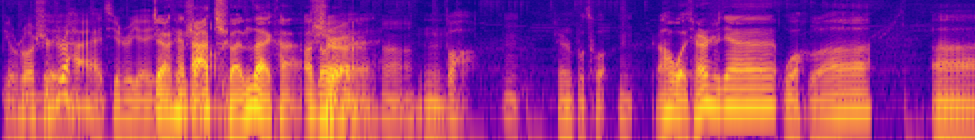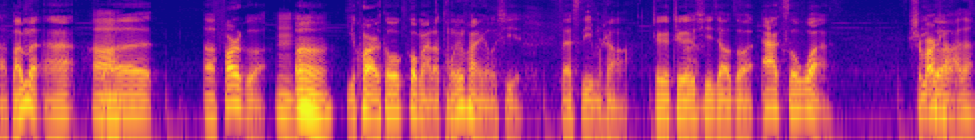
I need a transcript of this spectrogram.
比如说《石之海》，其实也这两天大家全在看啊，对。是。嗯嗯，多好，嗯。真是不错。嗯，然后我前段时间我和呃版本和呃帆儿哥嗯嗯，一块儿都购买了同一款游戏，在 Steam 上。这个这个游戏叫做 XO One，是玩啥的？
